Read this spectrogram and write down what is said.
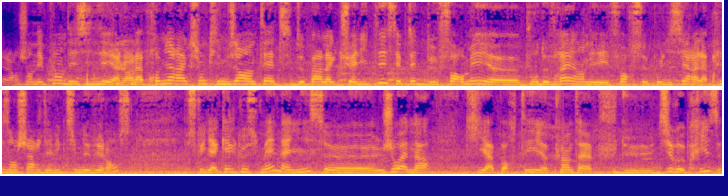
Alors j'en ai plein des idées. Alors la première action qui me vient en tête de par l'actualité, c'est peut-être de former euh, pour de vrai hein, les forces policières à la prise en charge des victimes de violences. Parce qu'il y a quelques semaines à Nice, euh, Johanna, qui a porté plainte à plus de 10 reprises,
